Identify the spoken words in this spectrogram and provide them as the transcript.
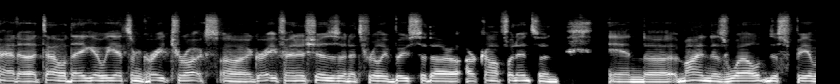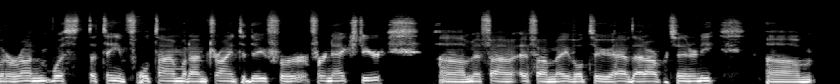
at uh, Talladega. We had some great trucks, uh, great finishes, and it's really boosted our, our confidence and and uh, mine as well. Just be able to run with the team full time. What I'm trying to do for for next year, um, if I if I'm able to have that opportunity. Um,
